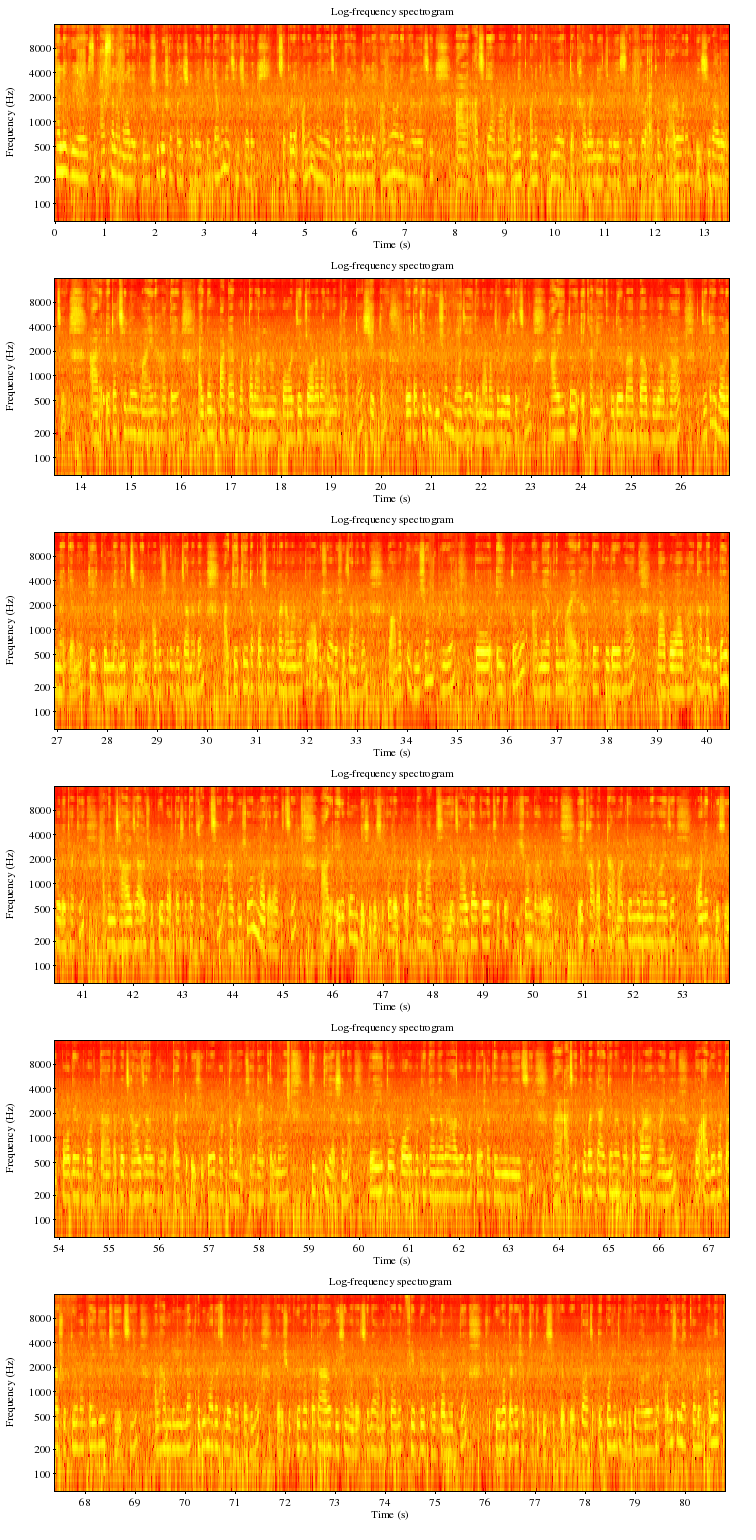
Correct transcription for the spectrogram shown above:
Hello viewers, আসসালামু আলাইকুম। শুভ সকাল সবাইকে। কেমন আছেন সবাই? আশা করি অনেক ভালো আছেন। আলহামদুলিল্লাহ, আমিও অনেক ভালো আছি। আর আজকে আমার অনেক অনেক প্রিয় একটা খাবার নিয়ে চলে আসলাম। তো এখন তো আরও অনেক বেশি ভালো আছি। আর এটা ছিল মায়ের হাতের একদম পাটায় ভর্তা বানানোর পর যে জড়া বানানোর ভাতটা, সেটা। তো এটা খেতে ভীষণ মজা এই জন্য আমার জন্য রেখেছিল। আর এই তো এখানে খুদের ভাত বা বুয়া ভাত, যেটাই বলেন না কেন, কে কোন নামে চিনেন, অবশ্যই কিন্তু জানাবেন। আর কে কে এটা পছন্দ করেন আমার মতো অবশ্যই অবশ্যই জানাবেন। তো আমার তো ভীষণ প্রিয়। তো এই তো আমি এখন মায়ের হাতের খুদের ভাত বা বোয়া ভাত আমরা দুটাই বলে থাকি। এখন ঝাল ঝাল শুটকির ভর্তার সাথে খাচ্ছি আর ভীষণ মজা লাগছে। আর এরকম বেশি বেশি করে ভর্তা মাখিয়ে ঝাল ঝাল করে খেতে ভীষণ ভালো লাগে। এই খাবারটা আমার জন্য মনে হয় যে অনেক বেশি পদের ভর্তা, তারপর ঝাল ঝাল ভর্তা, একটু বেশি করে ভর্তা মাখিয়ে না খেলে মনে হয় তৃপ্তি আসে না। তো এই তো পরবর্তীতে আমি আবার আলু ভর্তাও সাথে নিয়ে নিয়েছি। আর আজকে খুব একটা আইটেমের ভর্তা করা হয়নি। তো আলু ভর্তা আর শুটকির ভর্তাই দিয়ে খেয়েছি। আলহামদুলিল্লাহ খুবই মজা ছিল ভর্তাগুলো। তবে শুটকির ভর্তাটা আরও বেশি মজা ছিল। আমার তো অনেক ফেভারিট ভর্তার মধ্যে শুটকির ভর্তাটাই সবচেয়ে বেশি ফেভারিট তো আজ এ পর্যন্ত ভিডিওটা ভালো লাগলে অবশ্যই লাইক করবেন। আল্লাহ।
